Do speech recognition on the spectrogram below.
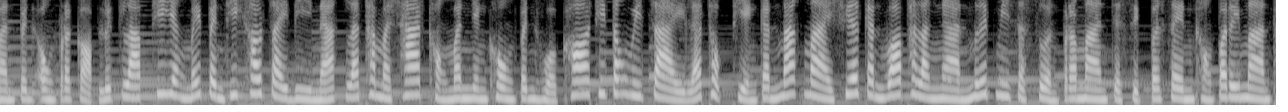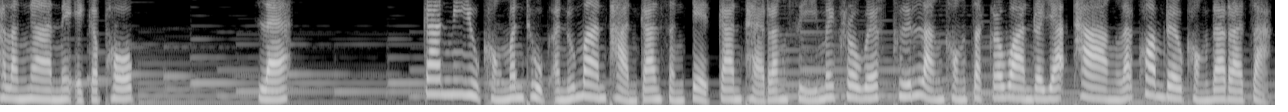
มันเป็นองค์ประกอบลึกลับที่ยังไม่เป็นที่เข้าใจดีนัก และธรรมชาติของมันยังคงเป็นหัวข้อที่ต้องวิจัยและถกเถียงกันมากมาย เชื่อกันว่าพลังงานมืดมีสัดส่วนประมาณ 70%ของปริมาณพลังงานในเอกภพและ การมีอยู่ของมันถูกอนุมานผ่านการสังเกตการแผ่รังสีไมโครเวฟพื้นหลังของจักรวาลระยะทางและความเร็วของดาราจักร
